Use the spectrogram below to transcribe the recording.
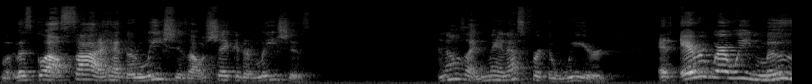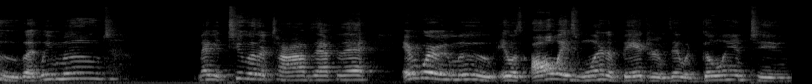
Let's go outside. I had their leashes. I was shaking their leashes. And I was like, man, that's freaking weird. And everywhere we moved, like we moved maybe two other times after that, everywhere we moved, it was always one of the bedrooms they would go into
